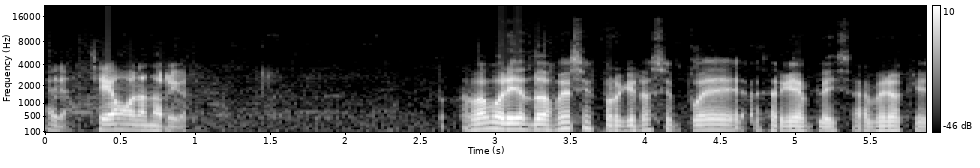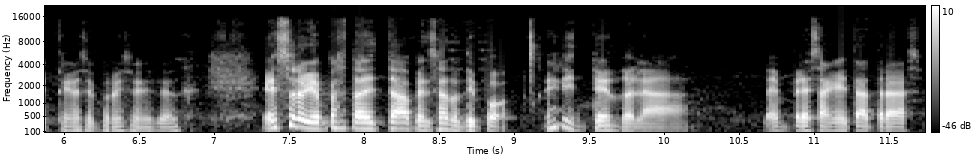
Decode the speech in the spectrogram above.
Ahí está, sigamos hablando arriba. Va a morir en dos meses porque no se puede hacer gameplays, a menos que tengas el permiso de Nintendo. Eso es lo que pasa, estaba pensando, tipo, es Nintendo la, la empresa que está atrás.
